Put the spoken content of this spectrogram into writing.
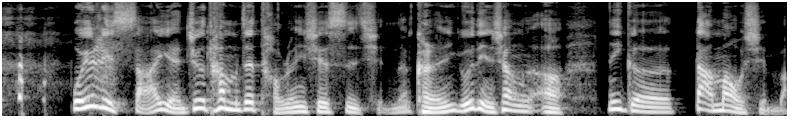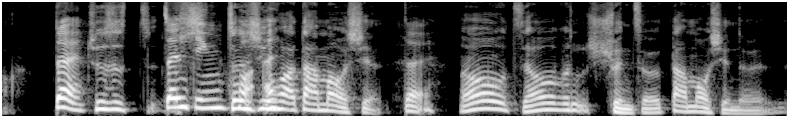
我有点傻眼，就是他们在讨论一些事情，那可能有点像啊、呃、那个大冒险吧。对，就是真心真心话大冒险。对，然后只要选择大冒险的人，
